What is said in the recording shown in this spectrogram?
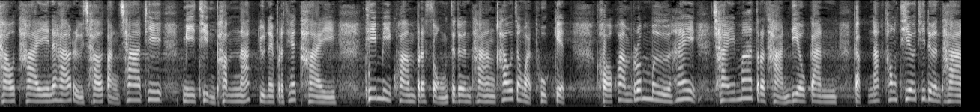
ชาวไทยนะคะหรือชาวต่างชาติที่มีถิ่นพำนักอยู่ในประเทศไทย ที่มีความประสงค์จะเดินทางเข้าจังหวัดภูเก็ต ขอความร่วมมือให้ใช้มาตรฐานเดียวกัน กับนักท่องเที่ยวที่เดินทาง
